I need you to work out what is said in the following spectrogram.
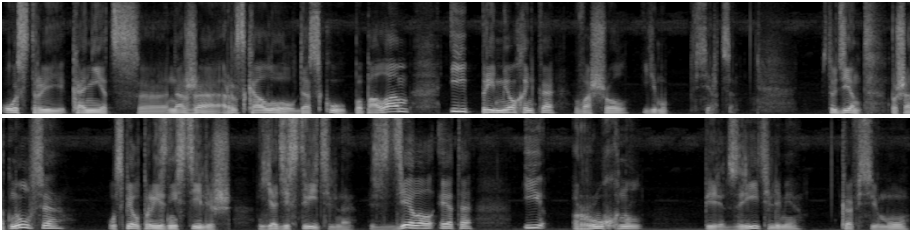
острый конец э, ножа расколол доску пополам и примехонько вошел ему в сердце. Студент пошатнулся, успел произнести лишь «я действительно сделал это» и рухнул перед зрителями ко всему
